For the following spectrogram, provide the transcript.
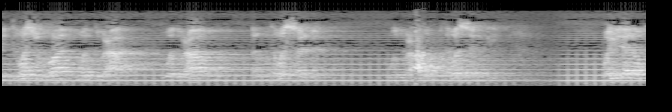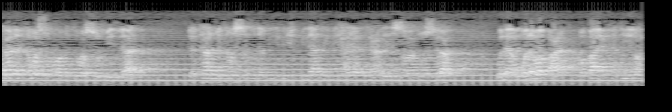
فالتوسل هو الدعاء هو دعاء المتوسل به. ودعاء المتوسل به. وإلا لو كان التوسل هو التوسل بالذات لكانوا يتوسلون به بذاته في حياته عليه الصلاة والسلام. ولا ولا وقع وقائع كثيرة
